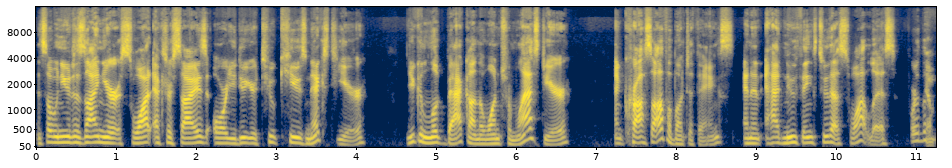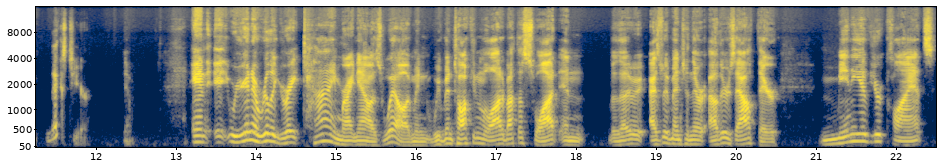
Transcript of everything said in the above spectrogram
And so when you design your SWOT exercise or you do your two Qs next year, you can look back on the ones from last year and cross off a bunch of things and then add new things to that SWOT list for the yep. next year. Yep. And it, we're in a really great time right now as well. I mean, we've been talking a lot about the SWOT and but as we mentioned, there are others out there. Many of your clients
